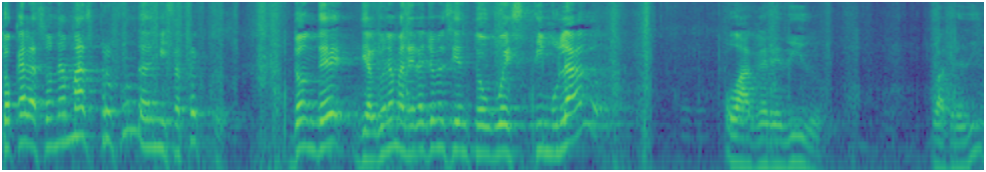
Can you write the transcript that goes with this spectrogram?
toca la zona más profunda de mis afectos, donde de alguna manera yo me siento o estimulado o agredido o agredida.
